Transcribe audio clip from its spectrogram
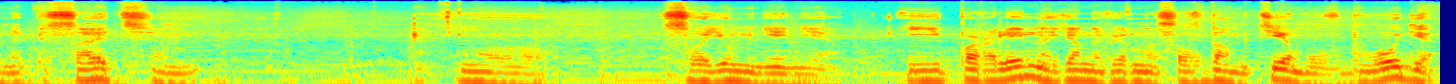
написать свое мнение. И параллельно я, наверное, создам тему в блоге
